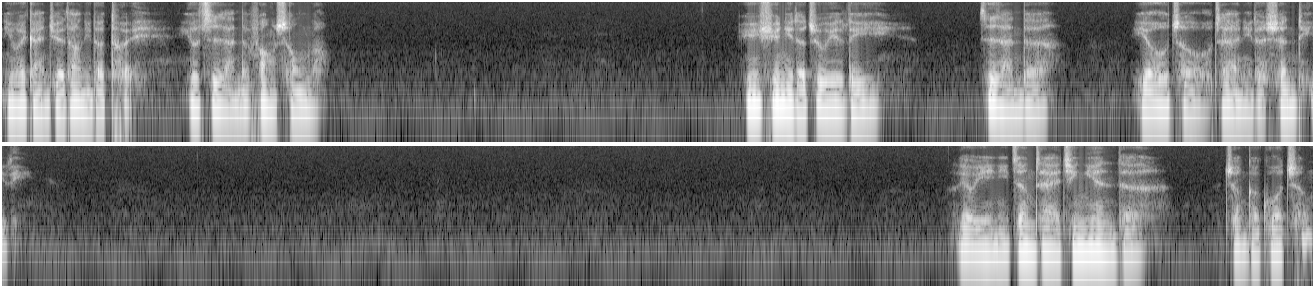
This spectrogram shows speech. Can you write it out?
你会感觉到你的腿又自然的放松了。允许你的注意力自然的游走在你的身体里。留意你正在经验的整个过程，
